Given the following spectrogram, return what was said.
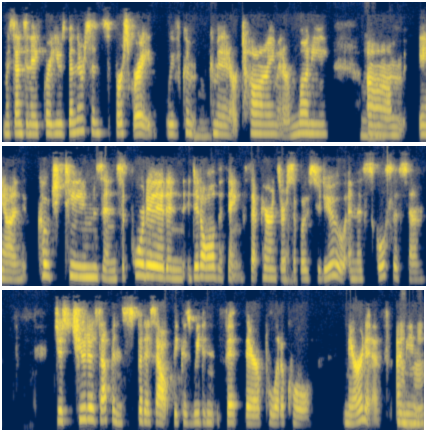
My son's in eighth grade. He's been there since first grade. We've com- mm-hmm. committed our time and our money, mm-hmm. um, and coached teams and supported and did all the things that parents are yeah. supposed to do. And this school system just chewed us up and spit us out because we didn't fit their political narrative. I mm-hmm. mean,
